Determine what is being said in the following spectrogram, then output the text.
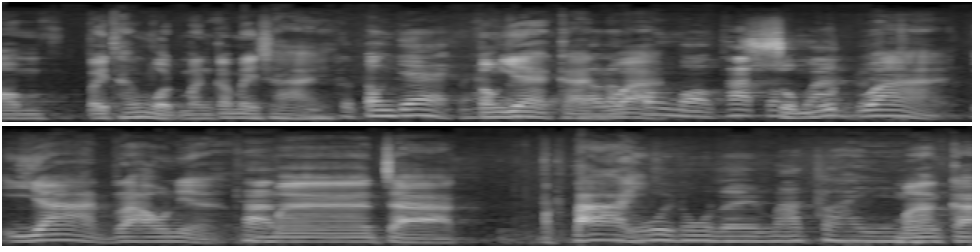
อมไปทั้งหมดมันก็ไม่ใช่ก็ต้องแยกนะต้องแยกกันเรว่าต้องมองภาพสมมุติกว้งๆว่าญาติเราเนี่ยครับมาจากปากใต้โอ้ยนู่นเลยมาไกล มาไกล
